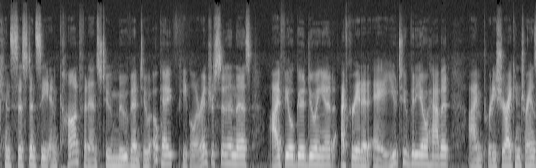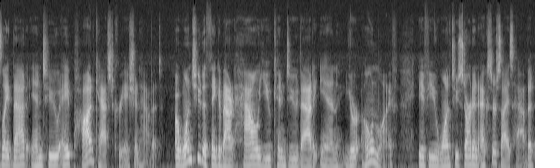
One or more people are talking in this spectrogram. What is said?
consistency and confidence to move into okay, people are interested in this. I feel good doing it. I've created a YouTube video habit. I'm pretty sure I can translate that into a podcast creation habit. I want you to think about how you can do that in your own life. If you want to start an exercise habit,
